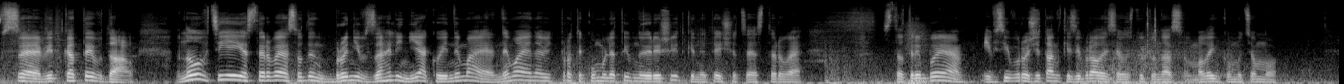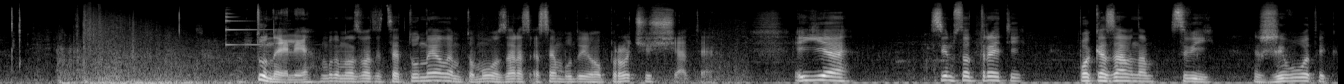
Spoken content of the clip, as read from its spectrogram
Все, відкатив, дав. Ну, в цієї СТРВ С1 броні взагалі ніякої немає. Немає навіть протикумулятивної решітки, не те, що це СТРВ 103Б. І всі ворожі танки зібралися ось тут у нас в маленькому цьому тунелі. Будемо назвати це тунелем, тому зараз СМ буде його прочищати. Є 703 показав нам свій животик.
